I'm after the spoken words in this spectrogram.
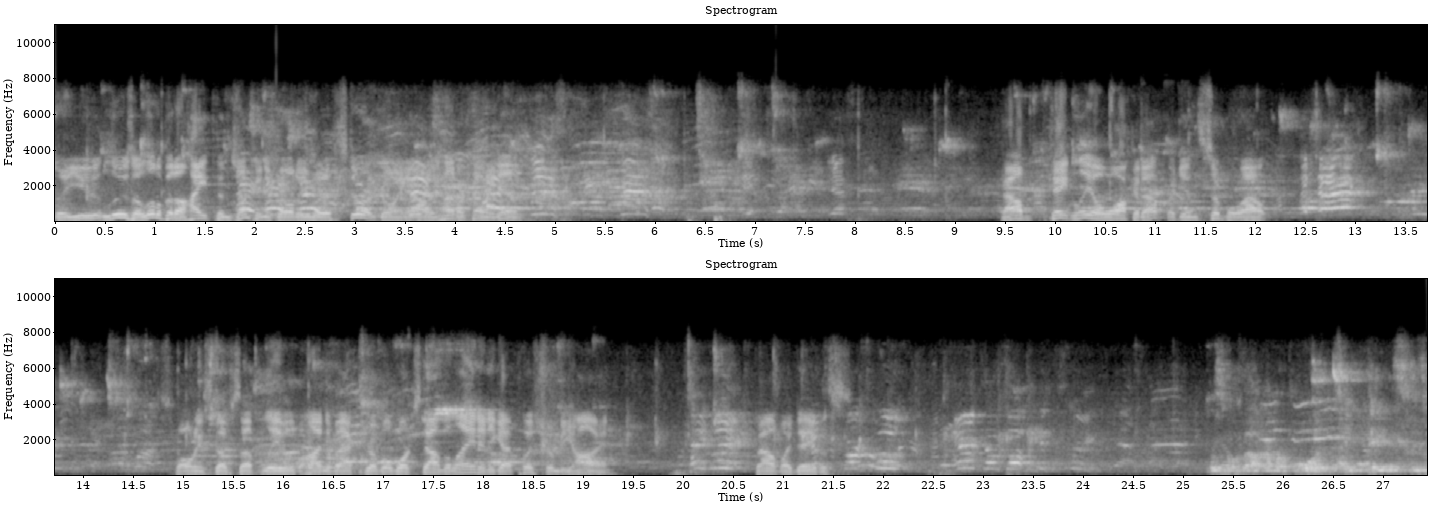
They lose a little bit of height and jumping ability with Stewart going out and Hunter coming in. Now Caden Lee will walk it up. Again, Sibrel out. Spalding steps up. Lee with a behind the back dribble. Works down the lane and he got pushed from behind. Fouled by Davis. Personal foul number four, Tate Davis is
